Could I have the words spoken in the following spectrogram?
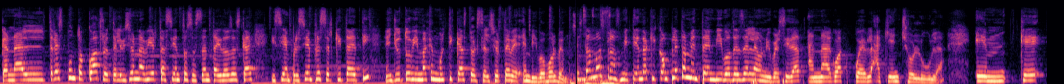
canal 3.4 de televisión abierta 162 de Sky y siempre, siempre cerquita de ti en YouTube Imagen Multicast o Excelsior TV en vivo. Volvemos. Estamos transmitiendo aquí completamente en vivo desde la Universidad Anáhuac Puebla, aquí en Cholula, em, que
